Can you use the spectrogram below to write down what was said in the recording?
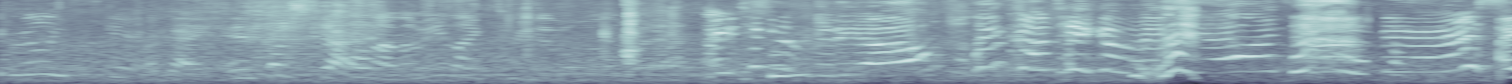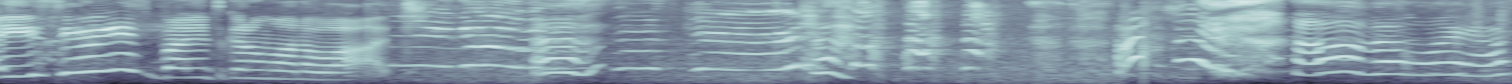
like really scared. Okay, and push start. Hold on, let me like turn it a little bit. Are you taking a video? Please don't take a video. I'm so embarrassed. Are you serious? Brian's gonna want to watch. I know. I'm so scared. oh, that laugh.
